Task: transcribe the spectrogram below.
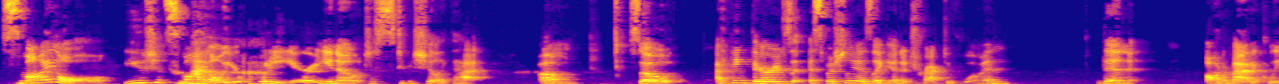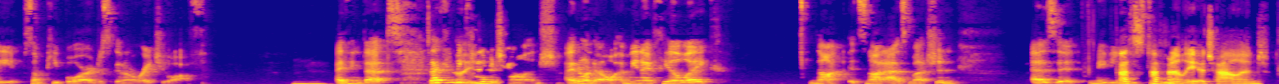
smile. You should smile. You're pretty. Or, you know, just stupid shit like that. Um, so I think there is, especially as like an attractive woman, then automatically some people are just going to write you off. Mm-hmm. I think that's that can be kind of a challenge. I don't know. I mean, I feel like not it's not as much and as it maybe that's definitely a challenge.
